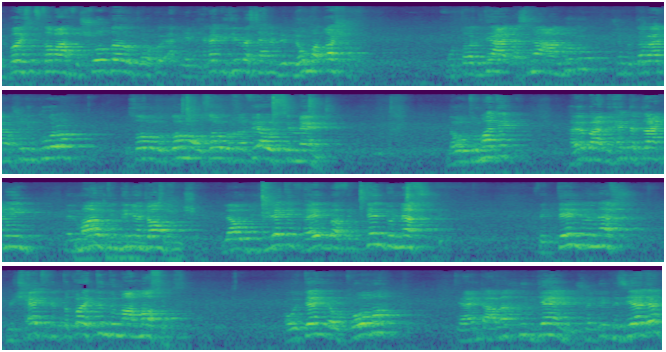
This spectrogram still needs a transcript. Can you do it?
ال biceps طبعا في ال shoulder يعني حاجات كتير بس إحنا اللي هم الأشهر. متعودين على الأسماء عندكم عشان بتتابع ماتشات الكورة إصابة بالضمة أو إصابة بالخلفية أو السمان. لو traumatic هيبقى عند الحتة بتاعت مين؟ ال myotendinous junction لو degenerative هيبقى في ال tendon نفسه في ال tendon نفسه مش حتة التقاء ال tendon مع ال muscles أو التاني لو trauma يعني أنت عملت load جامد شديت بزيادة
